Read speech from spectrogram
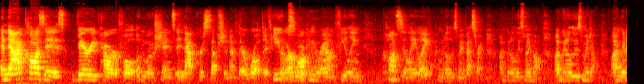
And that causes very powerful emotions in that perception of their world. If you are walking around feeling constantly like, I'm going to lose my best friend, I'm going to lose my mom, I'm going to lose my job, I'm going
